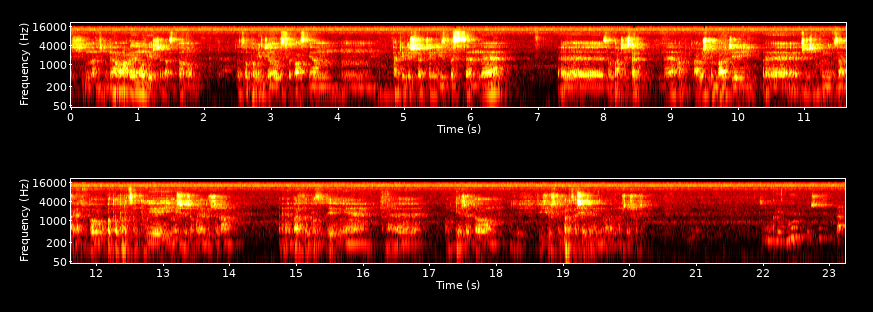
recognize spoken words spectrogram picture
sił na finał, ale mówię jeszcze raz, to, to co powiedział Sebastian, mm, takie doświadczenie jest bezcenne. E, zobaczyć tak a, a już tym bardziej e, przeciwko nim zagrać, bo, bo to procentuje i myślę, że moja drużyna e, bardzo pozytywnie odbierze to gdzieś, gdzieś już w tym procesie treningowym na przyszłość. Dziękujemy. Proszę. Tak,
